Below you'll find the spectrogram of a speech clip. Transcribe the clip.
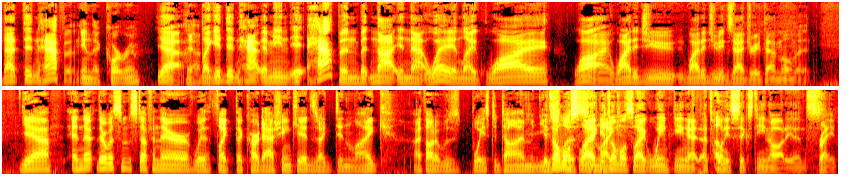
that didn't happen In the courtroom. yeah. Yeah. like it didn't happen i mean it happened but not in that way and like why why why did you why did you exaggerate that moment Yeah, and there there was some stuff in there with like the Kardashian kids that I didn't like. I thought it was wasted time and useless. It's almost like, and, it's almost like winking at a 2016 audience, Right.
